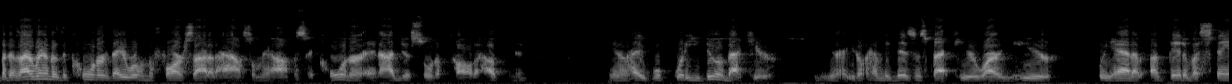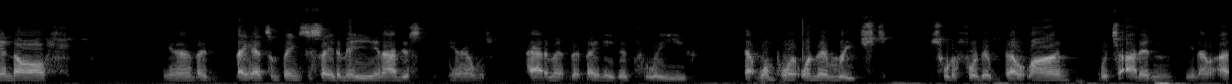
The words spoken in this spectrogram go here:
but as I rounded the corner, they were on the far side of the house on the opposite corner, and I just sort of called out, you know, hey, wh- what are you doing back here? You know, you don't have any business back here. Why are you here? We had a, a bit of a standoff. You know, they they had some things to say to me, and I just, you know, was adamant that they needed to leave. At one point, one of them reached sort of for their belt line, which I didn't. You know, I,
